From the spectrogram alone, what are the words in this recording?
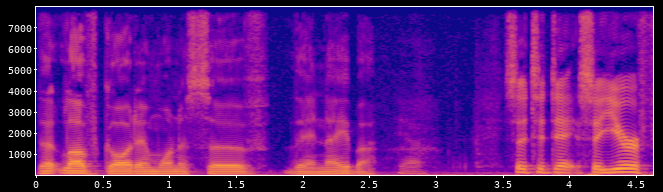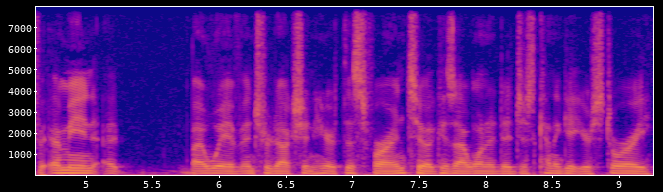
that love God and want to serve their neighbor. Yeah. So today, so you're, I mean, uh, by way of introduction here, this far into it, because I wanted to just kind of get your story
